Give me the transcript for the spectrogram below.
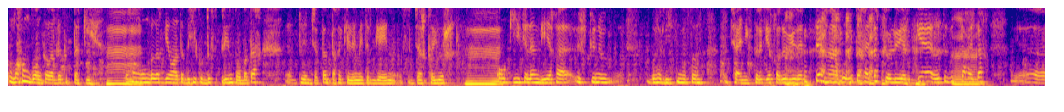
улаған гонкаларга кеттер ки. Улаған гонкаларга ген ата бихи күрдүк спринт бол батак. Тынчыттан тақа километрге ин сыжарка юр. О келен биха үс күнү бу битнитон чайниктерге кадыр үйрәтте. Ха, бу үтә хайтак көлү ерге, үтә бит тагайдак Э,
